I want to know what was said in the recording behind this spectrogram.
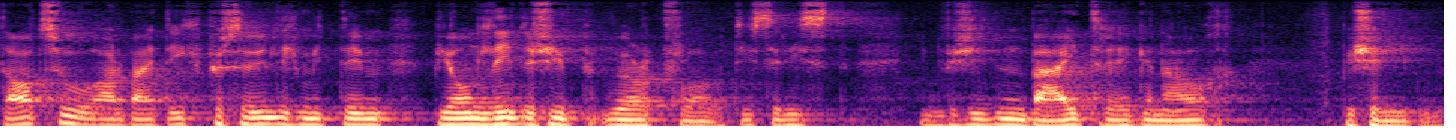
Dazu arbeite ich persönlich mit dem Beyond Leadership Workflow. Dieser ist in verschiedenen Beiträgen auch beschrieben.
